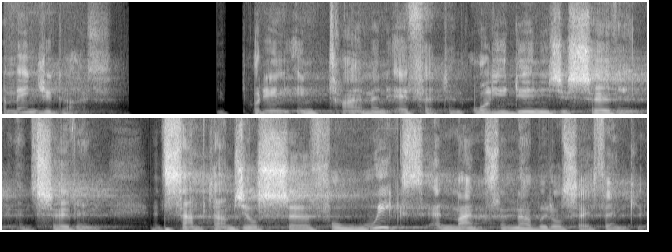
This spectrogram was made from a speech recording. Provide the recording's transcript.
Commend you guys. You're putting in time and effort, and all you're doing is you're serving and serving. And sometimes you'll serve for weeks and months, and nobody will say thank you.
